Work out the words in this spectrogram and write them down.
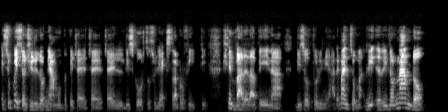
E su questo ci ritorniamo perché c'è, c'è- c'è il discorso sugli extra profitti che vale la pena di sottolineare. Ma insomma, ri- ritornando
